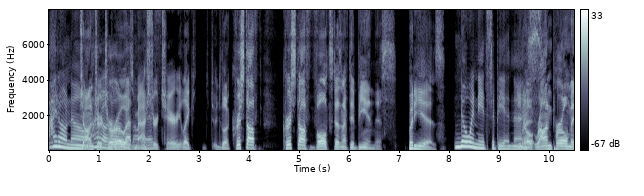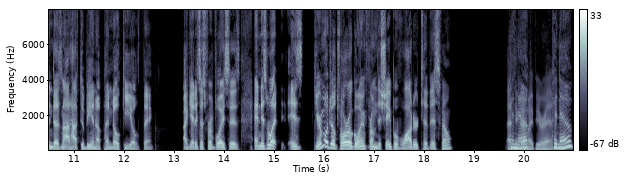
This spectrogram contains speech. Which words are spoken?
I don't know. John I know Turturro is Master this. Cherry. Like, look, Christoph Christoph Waltz doesn't have to be in this. but he is No one needs to be in this. You know, Ron Perlman does not have to be in a Pinocchio thing. I get it just for voices. And is what is Guillermo del Toro going from The Shape of Water to this film? i think that might be right Pinocchio.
